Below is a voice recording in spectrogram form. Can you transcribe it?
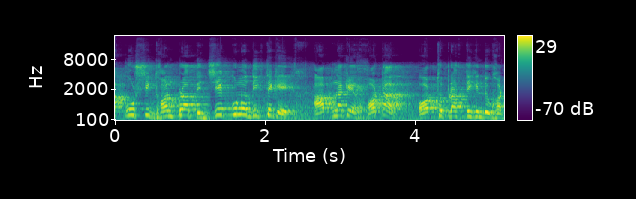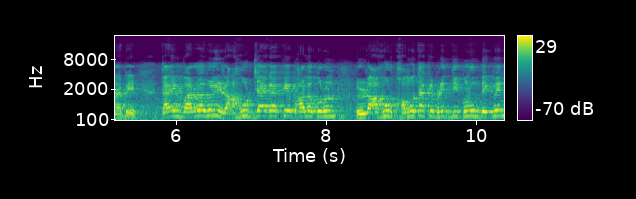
আকস্মিক ধনপ্রাপ্তি যে কোনো দিক থেকে আপনাকে হঠাৎ অর্থপ্রাপ্তি কিন্তু ঘটাবে। তাই আমি বারবার বলি, রাহুর জায়গাকে ভালো করুন, রাহুর ক্ষমতাকে বৃদ্ধি করুন। দেখবেন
